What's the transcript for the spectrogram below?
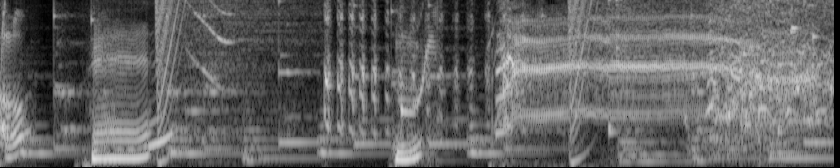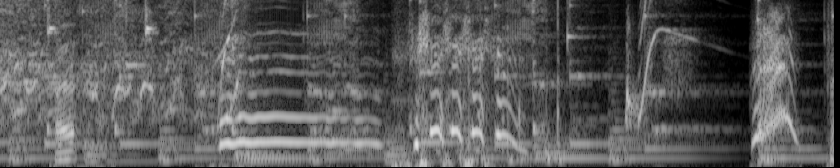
哦，哎，嗯，哦，呵呵呵呵呵，啊，快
